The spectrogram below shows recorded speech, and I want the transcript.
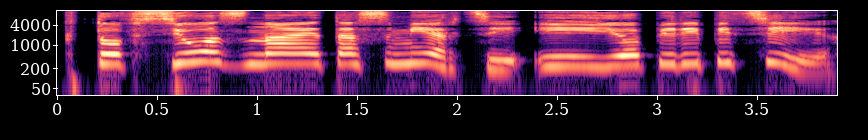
кто все знает о смерти и ее перипетиях.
